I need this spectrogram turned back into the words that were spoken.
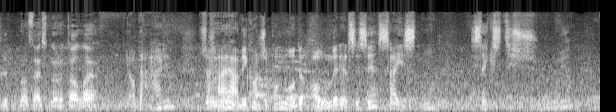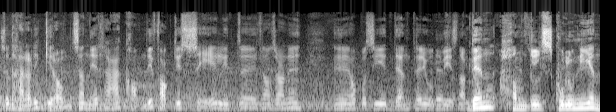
Slutten av 1600-tallet. Ja, det er det. Så her er vi kanskje på noe av det aller eldste. Se, 1667 så her har de gravd seg ned. Så her kan de faktisk se litt, eh, Frans Arne. Å si Den perioden vi snakker om. Den handelskolonien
